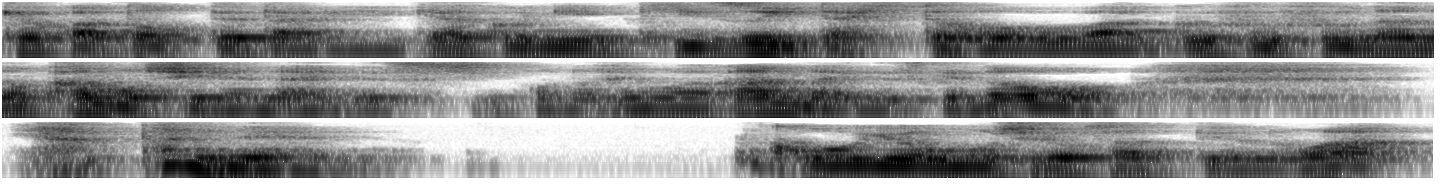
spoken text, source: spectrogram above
許可取ってたり、逆に気づいた人はグフフなのかもしれないですし、この辺わかんないですけど、やっぱりね、こういう面白さっていうのは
